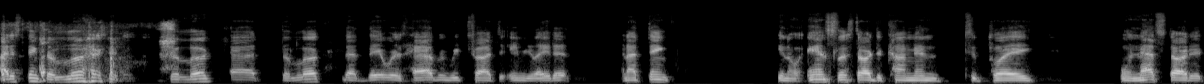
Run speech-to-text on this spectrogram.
I just think the look, the look at the look that they were having, we tried to emulate it. And I think, you know, insulin started to come in to play. When that started,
